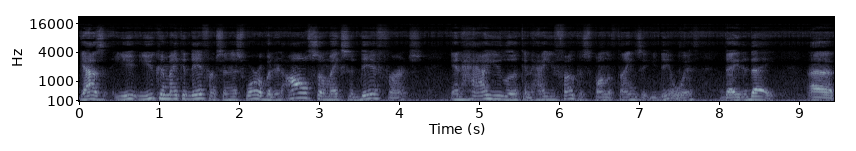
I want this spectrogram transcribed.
Guys, you, you can make a difference in this world, but it also makes a difference in how you look and how you focus upon the things that you deal with day to day. Uh,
